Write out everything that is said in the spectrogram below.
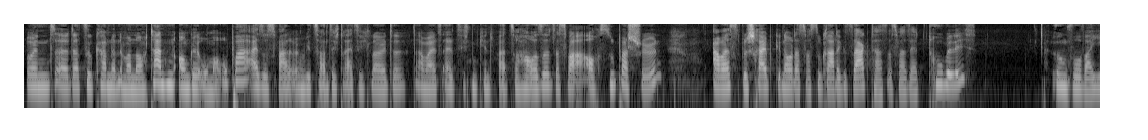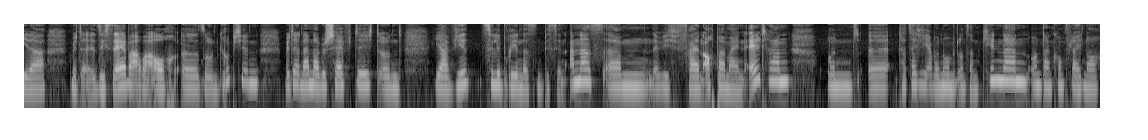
Und äh, dazu kamen dann immer noch Tanten, Onkel, Oma, Opa. Also es waren irgendwie 20, 30 Leute damals, als ich ein Kind war, zu Hause. Das war auch super schön. Aber es beschreibt genau das, was du gerade gesagt hast. Es war sehr trubelig. Irgendwo war jeder mit äh, sich selber, aber auch äh, so ein Grüppchen miteinander beschäftigt. Und ja, wir zelebrieren das ein bisschen anders. Ähm, wir feiern auch bei meinen Eltern und äh, tatsächlich aber nur mit unseren Kindern. Und dann kommt vielleicht noch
